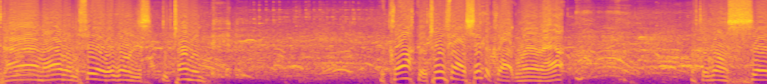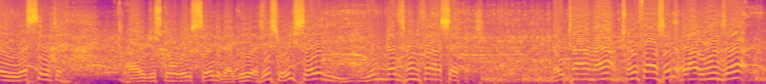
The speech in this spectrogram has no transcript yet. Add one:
Time out on the field. They're going to determine the clock, the 25 second clock ran out. What they're going to say, let's see what they They're just going to reset it, I guess. Just reset it and give them another 25 seconds. No timeout. 25 second clock runs out.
